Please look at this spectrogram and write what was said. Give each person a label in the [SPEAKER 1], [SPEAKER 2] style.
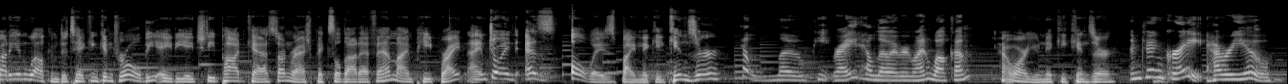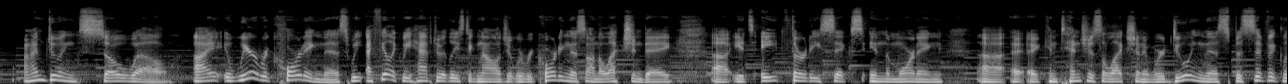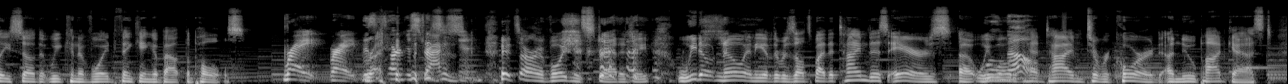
[SPEAKER 1] Everybody, and welcome to Taking Control, the ADHD podcast on RashPixel.fm. I'm Pete Wright. and I am joined, as always, by Nikki Kinzer.
[SPEAKER 2] Hello, Pete Wright. Hello, everyone. Welcome.
[SPEAKER 1] How are you, Nikki Kinzer?
[SPEAKER 2] I'm doing great. How are you?
[SPEAKER 1] I'm doing so well. I we're recording this. We I feel like we have to at least acknowledge it. We're recording this on election day. Uh, it's 8:36 in the morning, uh, a, a contentious election, and we're doing this specifically so that we can avoid thinking about the polls.
[SPEAKER 2] Right, right. This right. is our distraction.
[SPEAKER 1] is, it's our avoidance strategy. we don't know any of the results. By the time this airs, uh, we we'll won't know. have had time to record a new podcast.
